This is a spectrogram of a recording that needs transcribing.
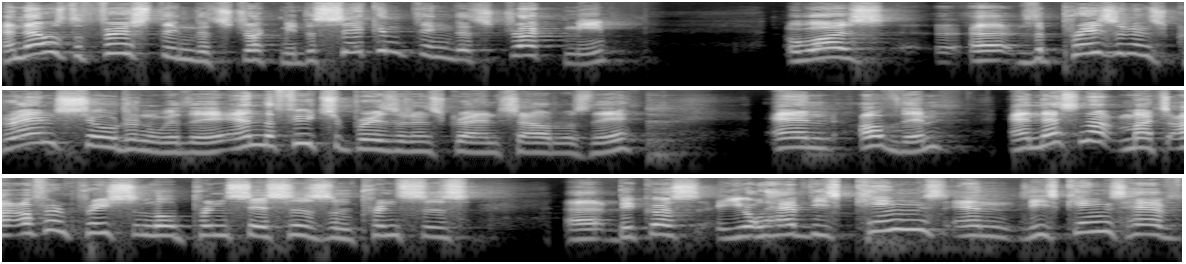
And that was the first thing that struck me. The second thing that struck me was uh, the president's grandchildren were there, and the future president's grandchild was there, and of them. And that's not much. I often preach to little princesses and princes uh, because you'll have these kings, and these kings have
